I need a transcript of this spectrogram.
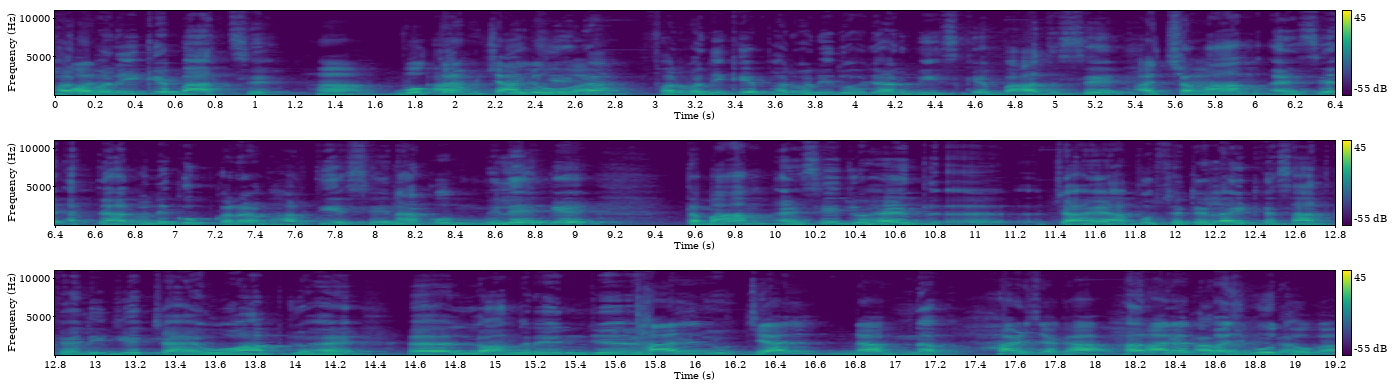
फरवरी के बाद से हाँ वो क्रम चालू हुआ फरवरी के फरवरी 2020 के बाद से अच्छा। तमाम ऐसे अत्याधुनिक उपकरण भारतीय सेना को मिलेंगे तमाम ऐसी जो है चाहे आप वो सैटेलाइट का साथ कह लीजिए चाहे वो आप जो है लॉन्ग रेंज थल जल नभ नभ। हर जगह हर भारत मज़बूत होगा।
